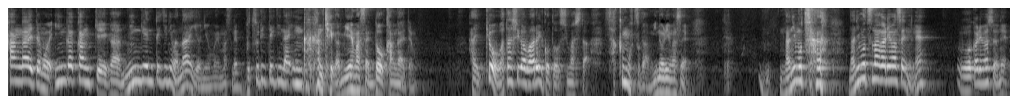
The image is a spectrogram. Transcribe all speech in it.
考えても因果関係が人間的にはないように思いますね。物理的な因果関係が見えません。どう考えても。はい今日私が悪いことをしました。作物が実りません。何もつ 何もつながりませんね。分かりましたよね。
